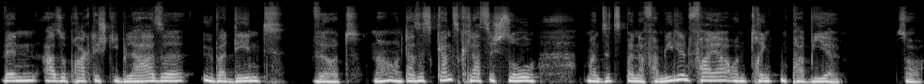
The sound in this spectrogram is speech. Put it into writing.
wenn also praktisch die Blase überdehnt wird. Ne? Und das ist ganz klassisch so, man sitzt bei einer Familienfeier und trinkt ein paar Bier. So.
